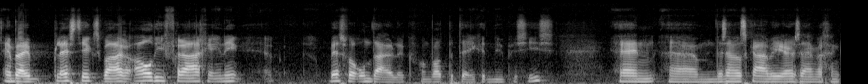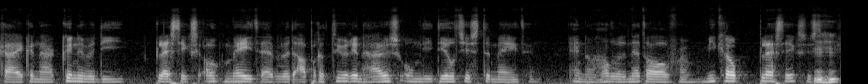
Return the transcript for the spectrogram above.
en bij plastics waren al die vragen in, best wel onduidelijk van wat betekent nu precies. En um, we zijn als KWR zijn we gaan kijken naar kunnen we die plastics ook meten? Hebben we de apparatuur in huis om die deeltjes te meten? En dan hadden we het net al over microplastics, dus mm -hmm.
